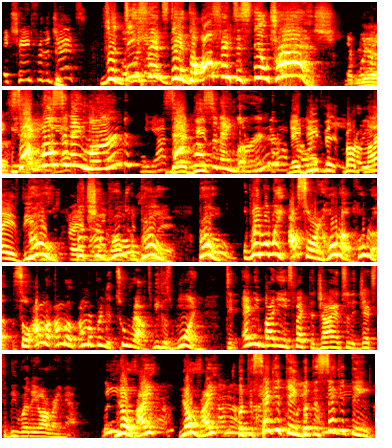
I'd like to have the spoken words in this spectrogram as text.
It changed for the Jets. The But defense did. The offense is still trash. I- when I- Yeah. Zach Wilson ain't learned. Yeah, Zach def- Wilson ain't learned. They defense, bro. The Lions defense Bro, is trash. but you're They bringing, defense is bro, bro. Wait, wait, wait. I'm sorry. Hold up, hold up. So I'm, gonna- I'm, gonna- I'm gonna bring it two routes because one, did anybody expect the Giants or the Jets to be where they are right now? No, right? No, right? But the second thing, but the second thing,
